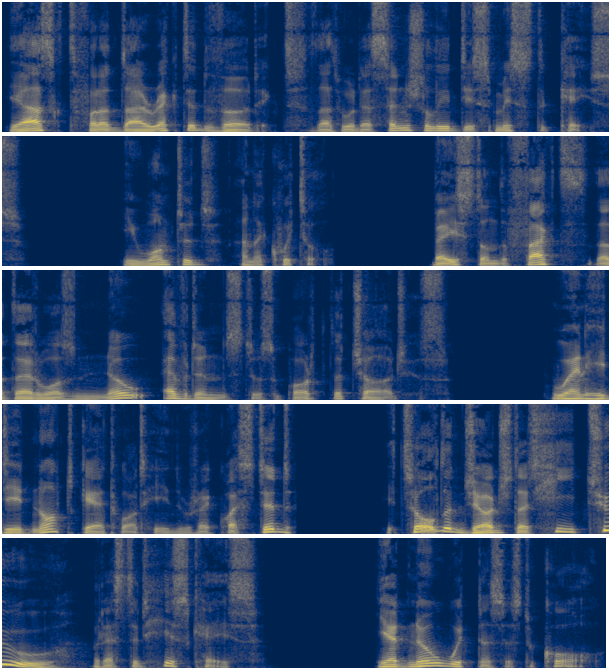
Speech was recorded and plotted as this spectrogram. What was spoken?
he asked for a directed verdict that would essentially dismiss the case. He wanted an acquittal, based on the fact that there was no evidence to support the charges. When he did not get what he'd requested, he told the judge that he too rested his case. He had no witnesses to call,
